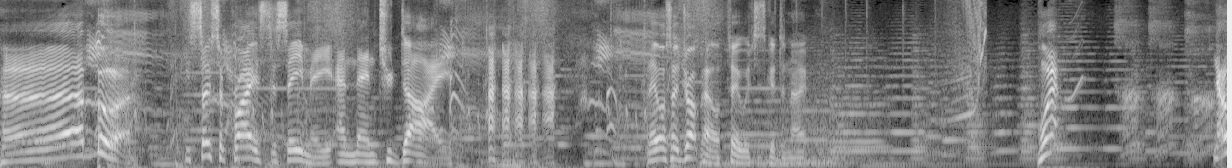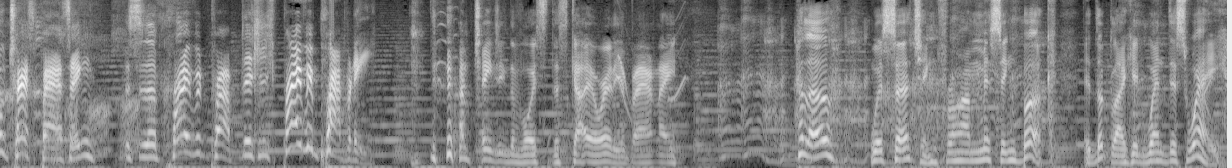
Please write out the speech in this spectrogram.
Uh, He's so surprised to see me and then to die. they also drop health too, which is good to know. What? No trespassing. This is a private prop. This is private property. I'm changing the voice of this guy already, apparently. Hello. We're searching for our missing book. It looked like it went this way.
